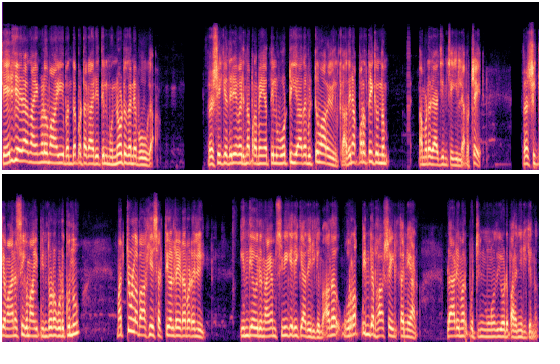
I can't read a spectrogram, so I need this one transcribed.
ചേരിചേരാ നയങ്ങളുമായി ബന്ധപ്പെട്ട കാര്യത്തിൽ മുന്നോട്ട് തന്നെ പോവുക. റഷ്യക്കെതിരെ വരുന്ന പ്രമേയത്തിൽ വോട്ട് ചെയ്യാതെ വിട്ടുമാറി നിൽക്കുക. അതിനപ്പുറത്തേക്കൊന്നും നമ്മുടെ രാജ്യം ചെയ്യില്ല. പക്ഷേ റഷ്യക്ക് മാനസികമായി പിന്തുണ കൊടുക്കുന്നു. മറ്റുള്ള ബാഹ്യ ശക്തികളുടെ ഇടപെടലിൽ ഇന്ത്യ ഒരു നയം സ്വീകരിക്കാതിരിക്കുന്നു. അത് ഉറപ്പിന്റെ ഭാഷയിൽ തന്നെയാണ് വ്ളാഡിമിർ പുടിൻ മോദിയോട് പറഞ്ഞിരിക്കുന്നത്.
